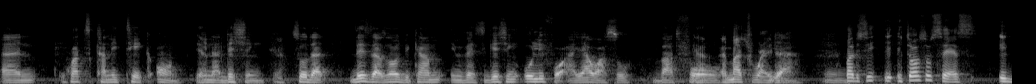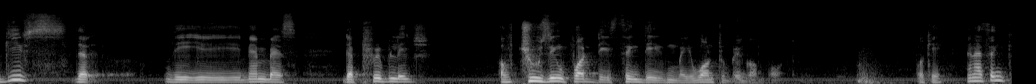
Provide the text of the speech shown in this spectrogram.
and what can it take on yeah. in addition yeah. so that this does not become investigation only for Ayawaso but for a much wider. Mm. But you see, it, it also says it gives the the members the privilege of choosing what they think they may want to bring on board. Okay? And I think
